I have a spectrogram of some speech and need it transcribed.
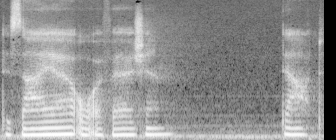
desire or aversion doubt.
